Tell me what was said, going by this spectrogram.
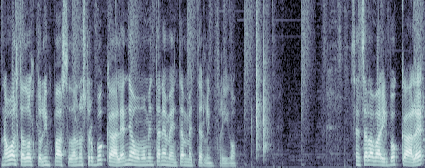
Una volta tolto l'impasto dal nostro boccale andiamo momentaneamente a metterlo in frigo. Senza lavare il boccale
